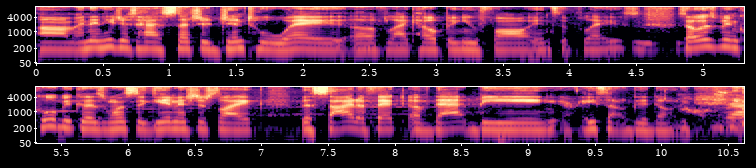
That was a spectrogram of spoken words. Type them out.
Um, and then he just has such a gentle way of like helping you fall into place. So it's been cool because once again, it's just like the side effect of that being, he sound good, don't he? yeah,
